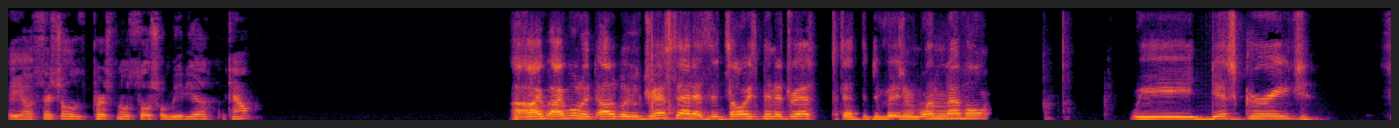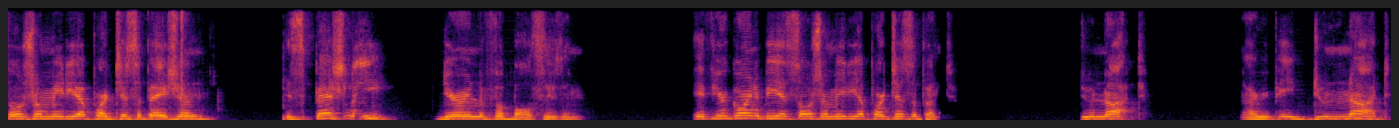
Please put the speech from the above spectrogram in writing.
a official's personal social media account? I, I will I will address that as it's always been addressed at the Division One level we discourage social media participation, especially during the football season. If you're going to be a social media participant, do not, I repeat, do not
